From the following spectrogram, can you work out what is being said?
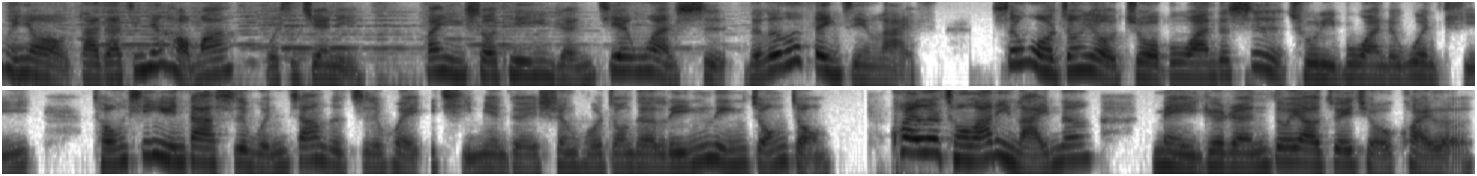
朋友，大家今天好吗？我是 Jenny，欢迎收听《人间万事 The Little Things in Life》。生活中有做不完的事，处理不完的问题。从星云大师文章的智慧，一起面对生活中的林林总总。快乐从哪里来呢？每个人都要追求快乐。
